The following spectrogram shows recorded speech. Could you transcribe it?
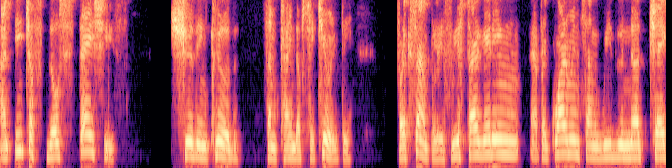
And each of those stages should include some kind of security. For example, if we start getting uh, requirements and we do not check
